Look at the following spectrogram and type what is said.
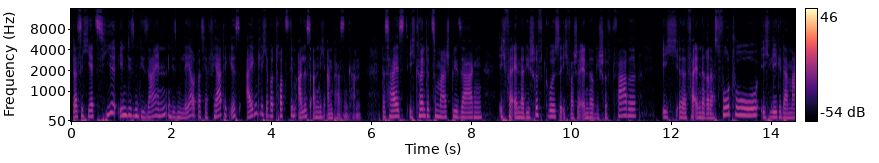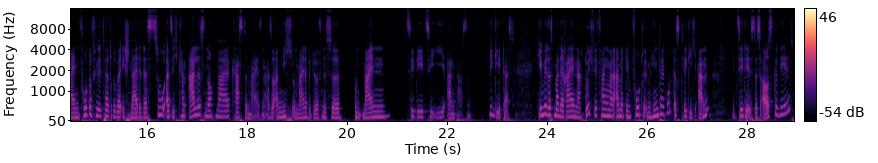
dass ich jetzt hier in diesem Design, in diesem Layout, was ja fertig ist, eigentlich aber trotzdem alles an mich anpassen kann. Das heißt, ich könnte zum Beispiel sagen, ich verändere die Schriftgröße, ich verändere die Schriftfarbe, ich äh, verändere das Foto, ich lege da meinen Fotofilter drüber, ich schneide das zu. Also ich kann alles nochmal customizen, also an mich und meine Bedürfnisse und meinen CD-CI anpassen. Wie geht das? Gehen wir das mal der Reihe nach durch. Wir fangen mal an mit dem Foto im Hintergrund. Das klicke ich an. Jetzt seht ihr, ist das ausgewählt.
